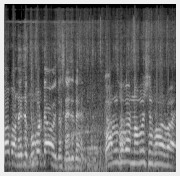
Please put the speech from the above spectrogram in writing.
লবণ এই যে গোবর দেওয়া হইতেছে এই যে দেখেন। গরুর গোবর নমস্কার খবর ভাই?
